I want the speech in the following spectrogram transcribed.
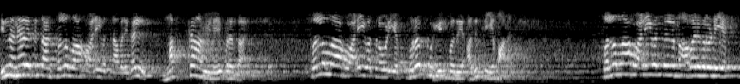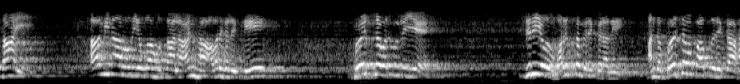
இந்த நேரத்தில் தான் சொல்லவாக அலைவசன் அவர்கள் மக்காவிலே பிறந்தார். சொல்லலாக அலைவசனுடைய பிறப்பு என்பது அதிசயமானது. சொல்லலாக அலைவசல்லம் அவர்களுடைய தாய் ஆமினா ரோதியல்லாஹு தாலா அன்ஹா அவர்களுக்கு பிரசவத்துடைய சிறிய ஒரு வருத்தம் இருக்கிறது. அந்த பிரசவம் பார்ப்பதற்காக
